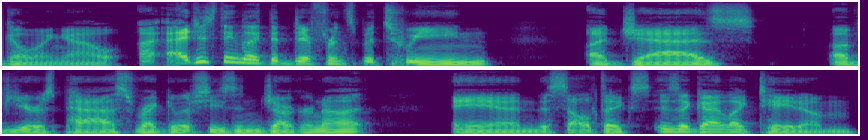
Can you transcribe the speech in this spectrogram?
going out. I, I just think like the difference between a Jazz of years past, regular season juggernaut, and the Celtics is a guy like Tatum,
